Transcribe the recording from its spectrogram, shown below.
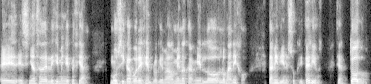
eh, enseñanza del régimen especial, música, por ejemplo, que más o menos también lo, lo manejo, también tiene sus criterios. O sea, todo.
